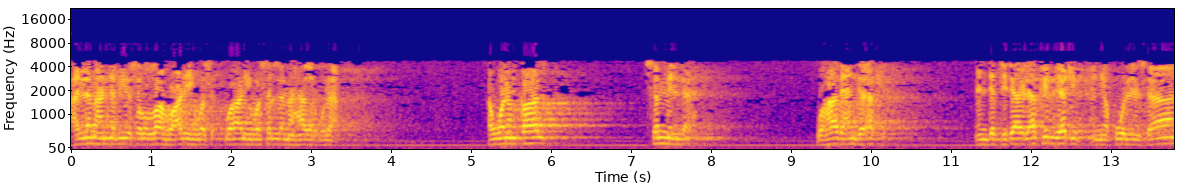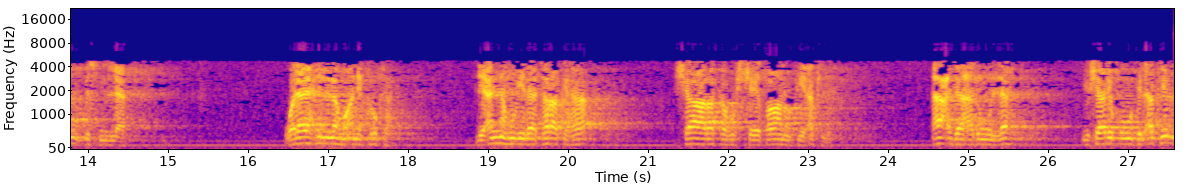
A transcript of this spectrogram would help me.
علمها النبي صلى الله عليه وآله وسلم هذا الغلام. أولا قال سم الله وهذا عند الأكل. عند ابتداء الأكل يجب أن يقول الإنسان بسم الله ولا يحل له أن يتركها لأنه إذا تركها شاركه الشيطان في أكله. أعدى عدو له يشاركه في الأكل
